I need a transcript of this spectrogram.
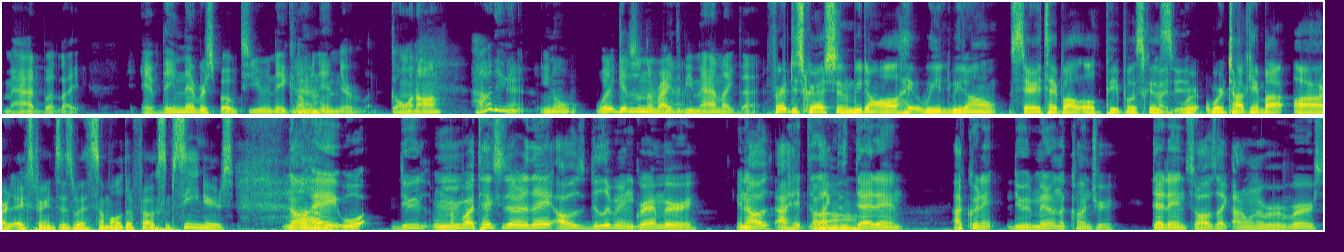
mad, but like if they never spoke to you and they coming Yeah. in, they're like going off. How do you Yeah. you know what gives them the right Yeah. to be mad like that? Fair discretion. We don't all hate, we we don't stereotype all old people because I we're we're talking about our experiences with some older folks, some seniors. No, Um, hey, well, dude, remember I texted you the other day? I was delivering in Granbury, and I was I hit the, like this dead end. I couldn't, dude, middle in the country, dead end. So I was like, I don't want to reverse.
